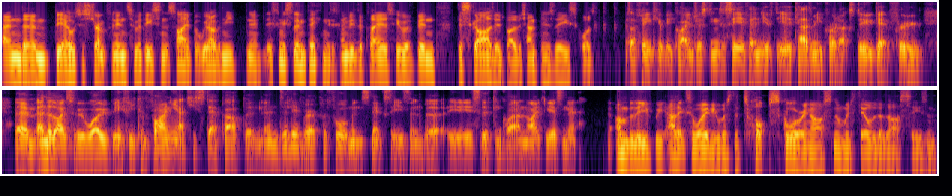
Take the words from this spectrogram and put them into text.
and um, be able to strengthen into a decent side. But we are going to be, you know, it's going to be slim pickings. It's going to be the players who have been discarded by the Champions League squad. I think it'll be quite interesting to see if any of the academy products do get through, um, and the likes of Iwobi if he can finally actually step up and, and deliver a performance next season. But it's looking quite unlikely, isn't it? Unbelievably, Alex Iwobi was the top scoring Arsenal midfielder last season.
